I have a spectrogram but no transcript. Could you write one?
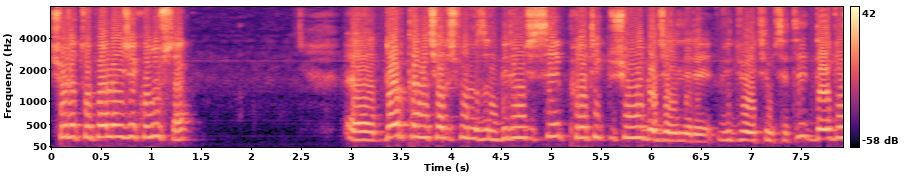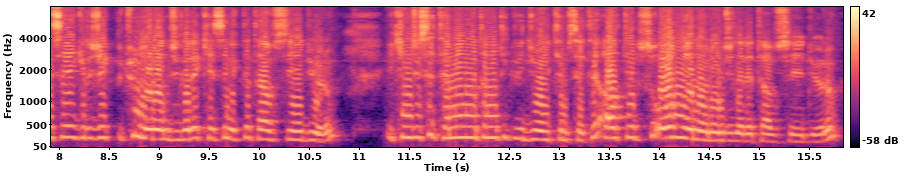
Şöyle toparlayacak olursak 4 tane çalışmamızın birincisi pratik düşünme becerileri video eğitim seti. DGS'ye girecek bütün öğrencilere kesinlikle tavsiye ediyorum. İkincisi temel matematik video eğitim seti. Altyapısı olmayan öğrencilere tavsiye ediyorum.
